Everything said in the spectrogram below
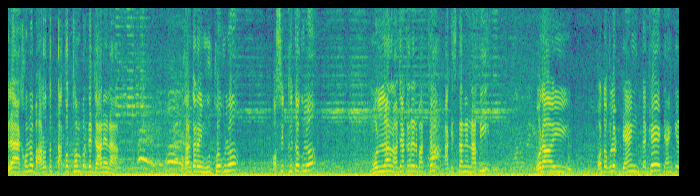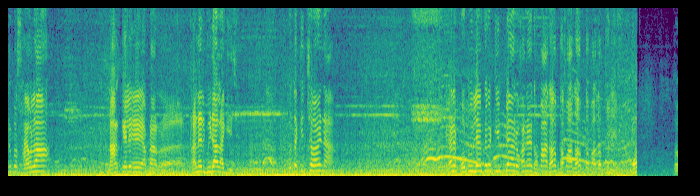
এরা এখনও ভারতের তাকত সম্পর্কে জানে না। ওখানকার এই মূর্খগুলো, অশিক্ষিতগুলো, মোল্লা রাজাকারের বাচ্চা, পাকিস্তানের নাতি, ওরা ওই কতগুলো ট্যাঙ্ক দেখে ট্যাঙ্কের উপর সায়লা নারকেলে আপনার ধানের বিড়া লাগিয়েছে। ওতে কিচ্ছু হয় না। এখানে ফোর্ট উইলিয়াম থেকে টিপবে আর ওখানে ধপা ধপ ধপা ধপ ধপা ধপ চলে তো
